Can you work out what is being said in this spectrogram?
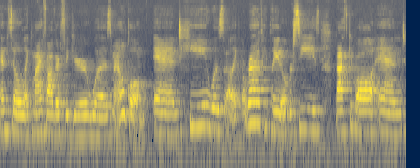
And so, like, my father figure was my uncle. And he was uh, like a ref, he played overseas basketball, and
